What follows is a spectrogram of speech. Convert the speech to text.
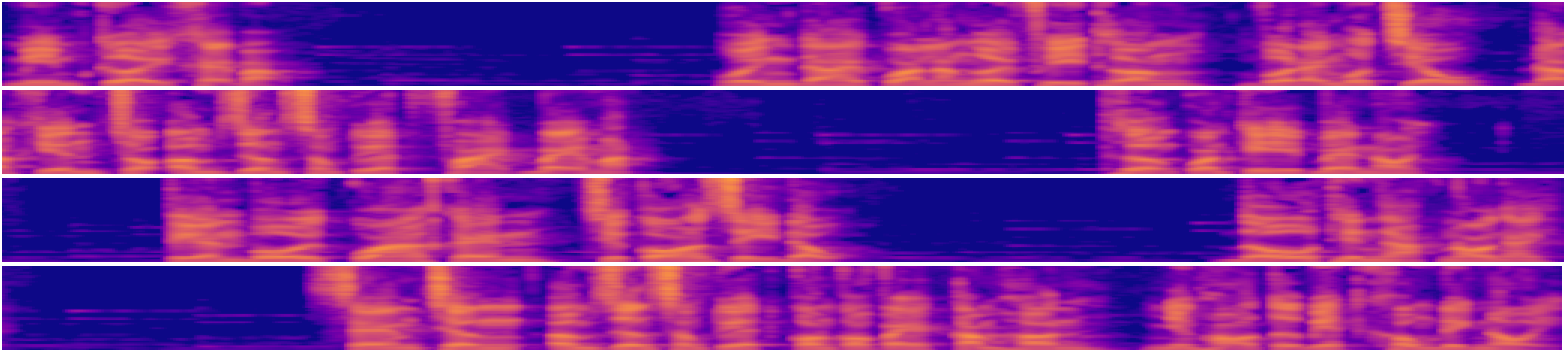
mỉm cười khẽ bảo. Huynh đài quả là người phi thường, vừa đánh một chiêu đã khiến cho âm dương song tuyệt phải bẽ mặt. Thượng quan kỳ bèn nói. Tiền bối quá khen Chứ có gì đậu Đỗ Thiên Ngạc nói ngay, Xem chừng âm dương song tuyệt còn có vẻ căm hờn, Nhưng họ tự biết không định nổi.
